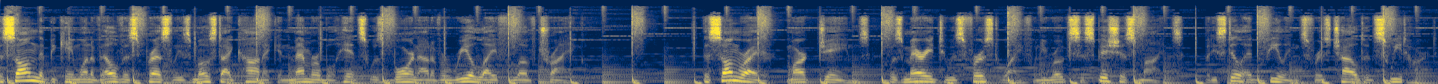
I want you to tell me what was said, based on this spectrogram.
The song that became one of Elvis Presley's most iconic and memorable hits was born out of a real-life love triangle. The songwriter, Mark James, was married to his first wife when he wrote Suspicious Minds, but he still had feelings for his childhood sweetheart,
